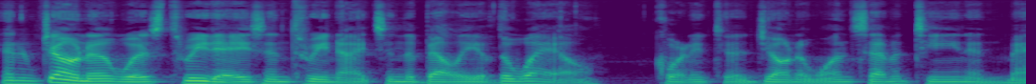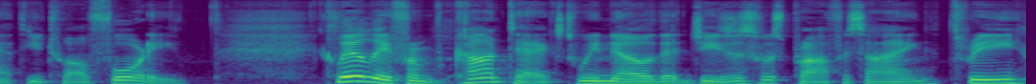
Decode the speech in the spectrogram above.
and Jonah was 3 days and 3 nights in the belly of the whale, according to Jonah 1:17 and Matthew 12:40. Clearly from context, we know that Jesus was prophesying 3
